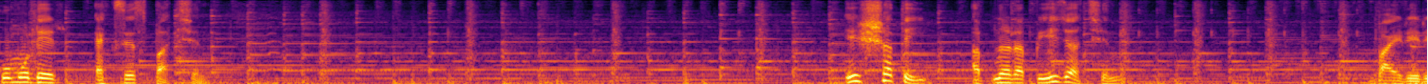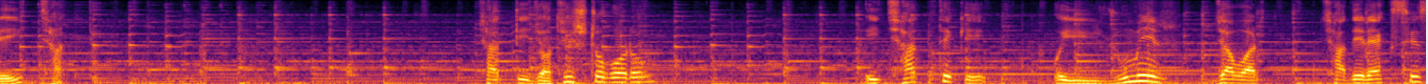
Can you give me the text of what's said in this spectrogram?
কোমোডের অ্যাক্সেস পাচ্ছেন। এর সাথেই আপনারা পেয়ে যাচ্ছেন বাইরের এই ছাদটি ছাদটি যথেষ্ট বড়। এই ছাদ থেকে ওই রুমের যাওয়ার ছাদের অ্যাক্সেস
